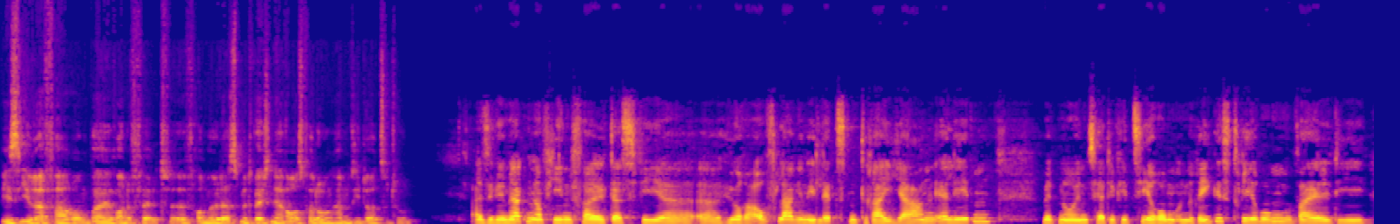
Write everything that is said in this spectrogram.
Wie ist Ihre Erfahrung bei Ronnefeld, äh, Frau Mölders? Mit welchen Herausforderungen haben Sie dort zu tun? Also wir merken auf jeden Fall, dass wir äh, höhere Auflagen in den letzten drei Jahren erleben mit neuen Zertifizierungen und Registrierungen, weil die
